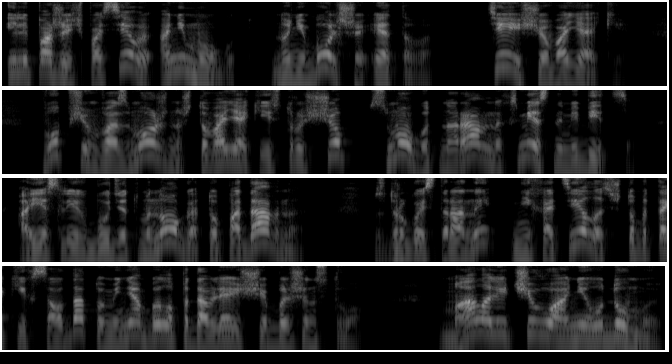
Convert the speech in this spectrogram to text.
или пожечь посевы они могут, но не больше этого. Те еще вояки. В общем, возможно, что вояки из трущоб смогут на равных с местными биться. А если их будет много, то подавно. С другой стороны, не хотелось, чтобы таких солдат у меня было подавляющее большинство. Мало ли чего они удумают.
